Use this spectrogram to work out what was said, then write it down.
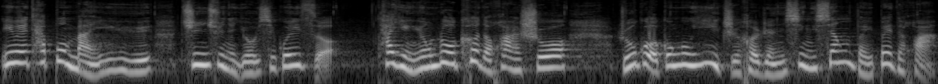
因为他不满意于军训的游戏规则。他引用洛克的话说：“如果公共意志和人性相违背的话，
